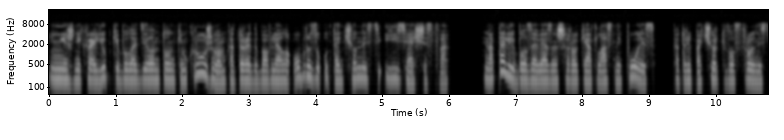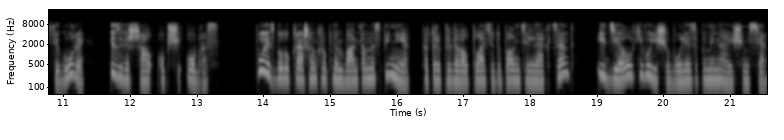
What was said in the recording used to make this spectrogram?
Нижний край юбки был отделан тонким кружевом, которое добавляло образу утонченности и изящества. На талии был завязан широкий атласный пояс, который подчеркивал стройность фигуры и завершал общий образ. Пояс был украшен крупным бантом на спине, который придавал платью дополнительный акцент и делал его еще более запоминающимся.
